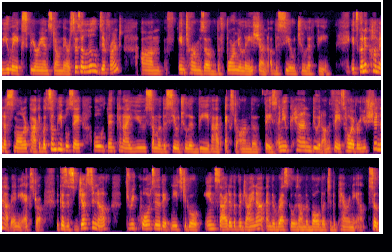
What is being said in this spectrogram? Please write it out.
you may experience down there. So it's a little different um, in terms of the formulation of the CO2 Lift V. It's going to come in a smaller packet, but some people say, oh, then can I use some of the CO2 Lift V if I have extra on the face? And you can do it on the face. However, you shouldn't have any extra because it's just enough. Three quarters of it needs to go inside of the vagina and the rest goes on the vulva to the perineum. So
